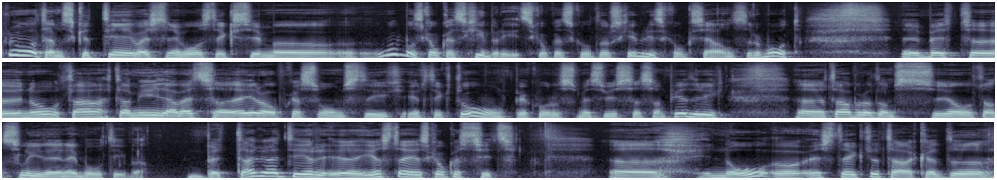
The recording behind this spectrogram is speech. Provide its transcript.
Protams, ka tie vairs nebūs, teiksim, nu, būs kaut kāds hibrīds, kaut kāds kultūras hibrīds, kaut kas jauns tur būtu. Bet nu, tā, tā mīļā vecā Eiropa, kas mums tik, ir tik tuvu un pie kuras mēs visi esam piedrīgi, tā, protams, jau tā slīdē nebūtībā. Bet tagad ir iestājies kaut kas cits. Uh, nu, es teiktu tā, ka uh,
